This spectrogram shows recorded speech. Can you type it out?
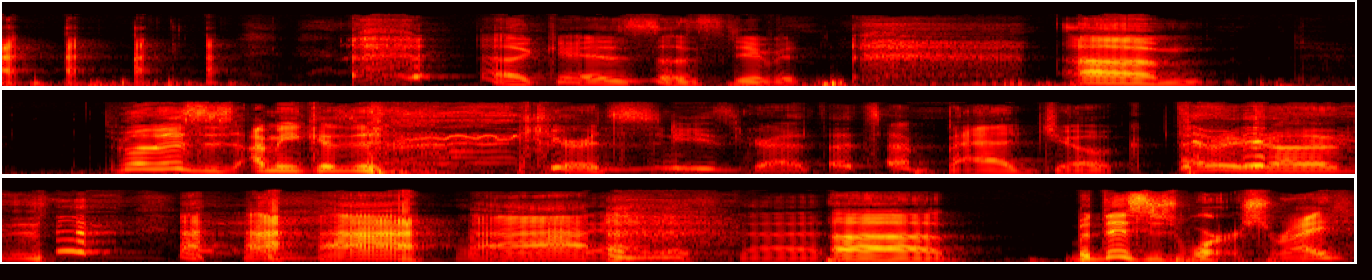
Okay, this is so stupid. Um, well, this is, I mean, because Garrett sneeze grass, that's a bad joke. I don't even know. That Yeah, that's not uh, but this is worse, right?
